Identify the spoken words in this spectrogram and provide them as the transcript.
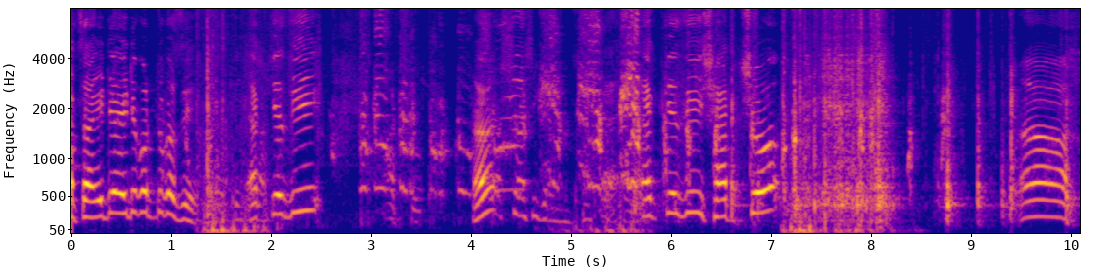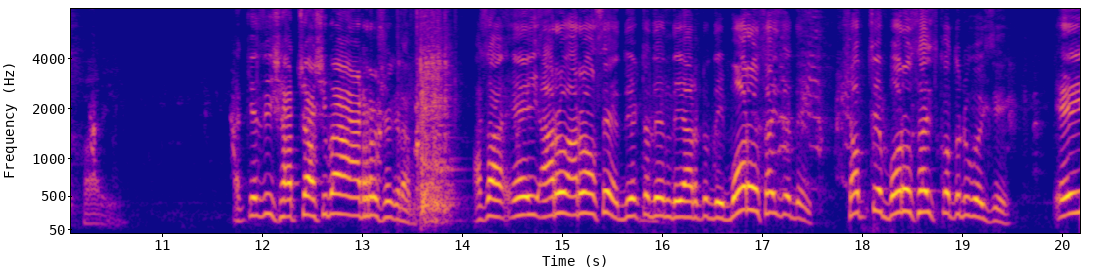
আচ্ছা এটা এটা কতটুকু আছে? এক কেজি হ্যাঁ? এক কেজি সাতশো। এক কেজি সাতশো আশি বা আঠারোশো গ্রাম। আচ্ছা এই আরও আরও আছে? দু একটা দেন আর একটু বড় সাইজে দেই। সবচেয়ে বড় সাইজ কতটুকু হয়েছে? এই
